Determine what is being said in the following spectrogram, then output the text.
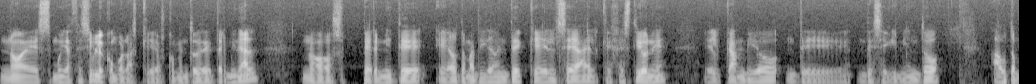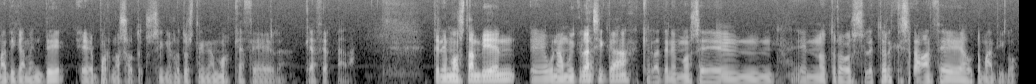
no es muy accesible como las que os comento de terminal, nos permite eh, automáticamente que él sea el que gestione el cambio de, de seguimiento automáticamente eh, por nosotros, sin que nosotros tengamos que hacer, que hacer nada. Tenemos también eh, una muy clásica, que la tenemos en, en otros lectores, que es el avance automático.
